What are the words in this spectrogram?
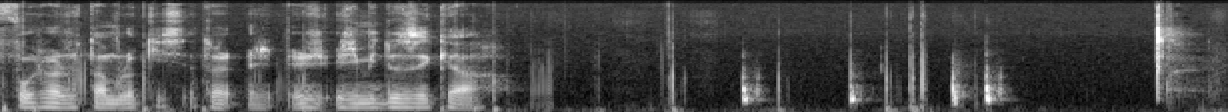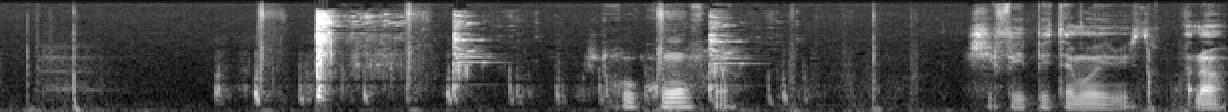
Il faut que je rajoute un bloc ici. J'ai mis deux écarts. Je suis trop con, frère. J'ai fait péter ma vitre. Voilà.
